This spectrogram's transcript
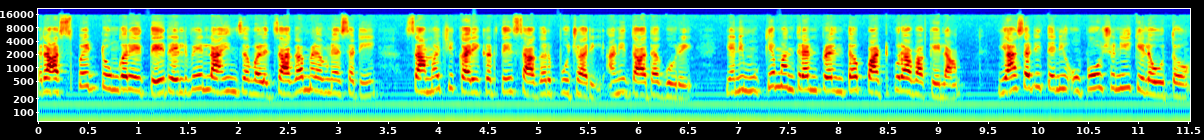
रासपेट डोंगर येथे रेल्वे लाईन जवळ जागा मिळवण्यासाठी सामाजिक कार्यकर्ते सागर पुजारी आणि दादा गोरे यांनी मुख्यमंत्र्यांपर्यंत पाठपुरावा केला. यासाठी त्यांनी उपोषणही केलं होतं.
